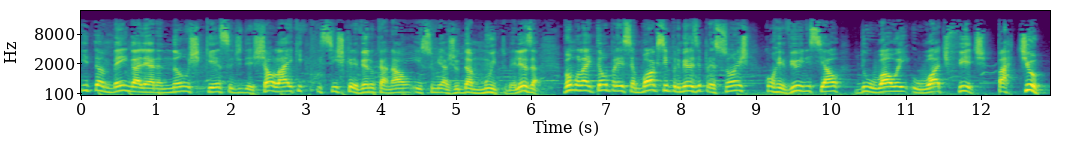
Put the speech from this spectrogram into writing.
E também, galera, não esqueça de deixar o like e se inscrever no canal, isso me ajuda muito, beleza? Vamos lá então para esse unboxing, primeiras impressões com review inicial do Huawei Watch Fit. Partiu!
